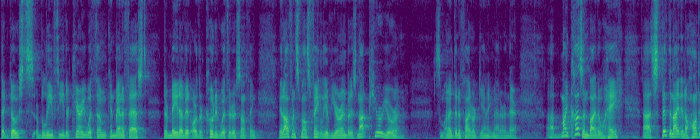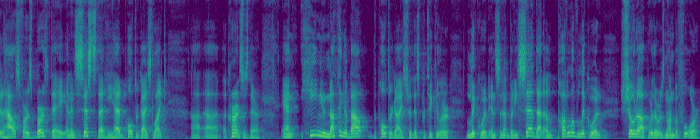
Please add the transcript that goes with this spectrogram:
that ghosts are believed to either carry with them, can manifest, they're made of it, or they're coated with it or something. It often smells faintly of urine, but it's not pure urine. Some unidentified organic matter in there. Uh, my cousin, by the way, uh, spent the night in a haunted house for his birthday and insists that he had poltergeist like uh, uh, occurrences there. And he knew nothing about the poltergeist or this particular liquid incident, but he said that a puddle of liquid showed up where there was none before.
